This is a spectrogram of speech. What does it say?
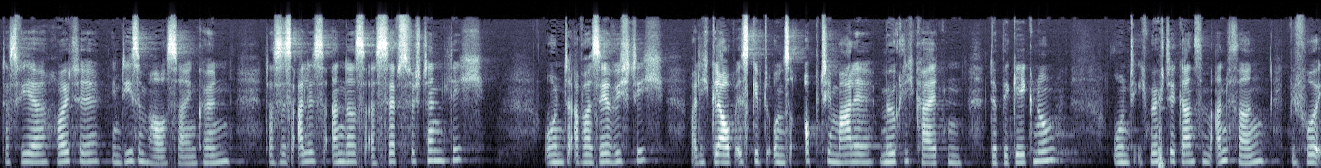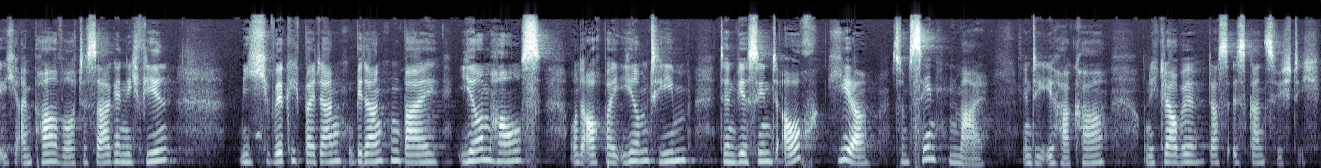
dass wir heute in diesem Haus sein können. Das ist alles anders als selbstverständlich und aber sehr wichtig, weil ich glaube, es gibt uns optimale Möglichkeiten der Begegnung. Und ich möchte ganz am Anfang, bevor ich ein paar Worte sage, nicht viel, mich wirklich bedanken, bei Ihrem Haus und auch bei Ihrem Team, denn wir sind auch hier zum zehnten Mal in der IHK und ich glaube, das ist ganz wichtig.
